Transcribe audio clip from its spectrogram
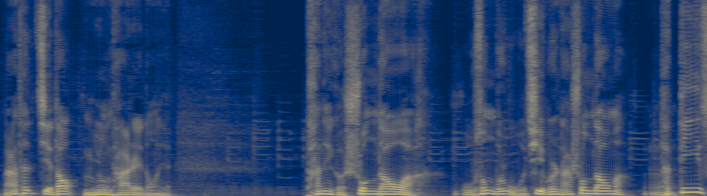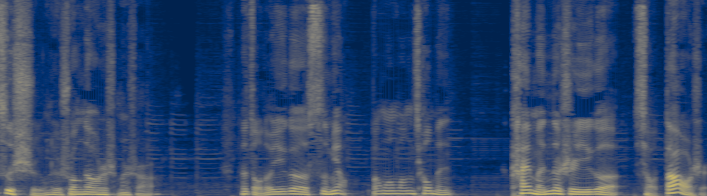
拿他的戒刀，你用他这东西。他那个双刀啊，武松不是武器不是拿双刀吗？他第一次使用这个双刀是什么时候？他走到一个寺庙，梆梆梆敲门，开门的是一个小道士，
